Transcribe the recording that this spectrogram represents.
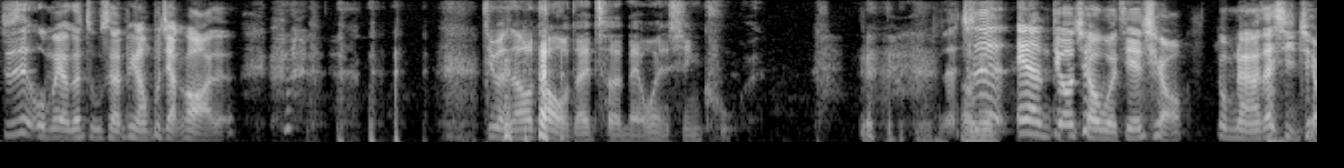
就是我们有个主持人平常不讲话的。基本上都靠我在撑呢，我很辛苦。就是 a l n 丢球，我接球，我们两个在洗球。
